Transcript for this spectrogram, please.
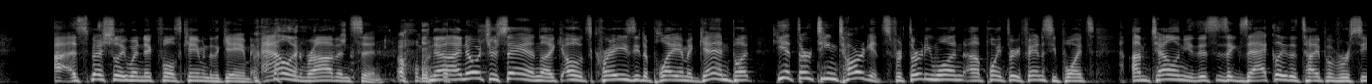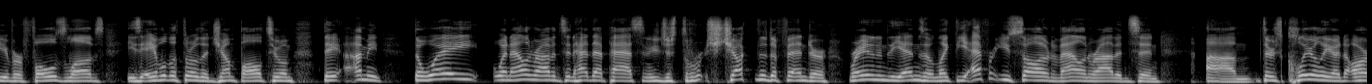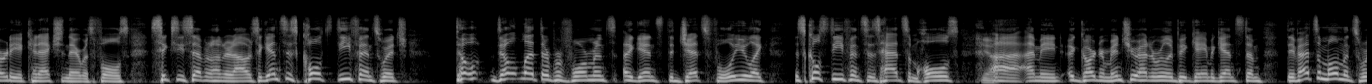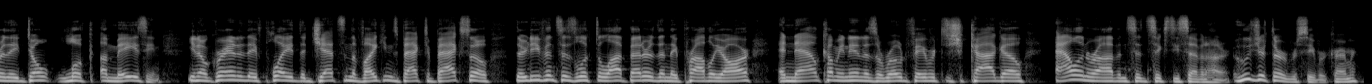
uh, especially when Nick Foles came into the game, Allen Robinson. Oh now I know what you're saying, like, oh, it's crazy to play him again, but he had 13 targets for 31.3 fantasy points. I'm telling you, this is exactly the type of receiver Foles loves. He's able to throw the jump ball to him. They, I mean. The way when Allen Robinson had that pass and he just chucked the defender, ran into the end zone, like the effort you saw out of Allen Robinson, um, there's clearly an, already a connection there with Foles. Sixty seven hundred dollars against this Colts defense, which don't don't let their performance against the Jets fool you. Like this Colts defense has had some holes. Yeah. Uh, I mean, Gardner Minshew had a really big game against them. They've had some moments where they don't look amazing. You know, granted they've played the Jets and the Vikings back to back, so their defenses looked a lot better than they probably are. And now coming in as a road favorite to Chicago, Allen Robinson, sixty seven hundred. Who's your third receiver, Kramer?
